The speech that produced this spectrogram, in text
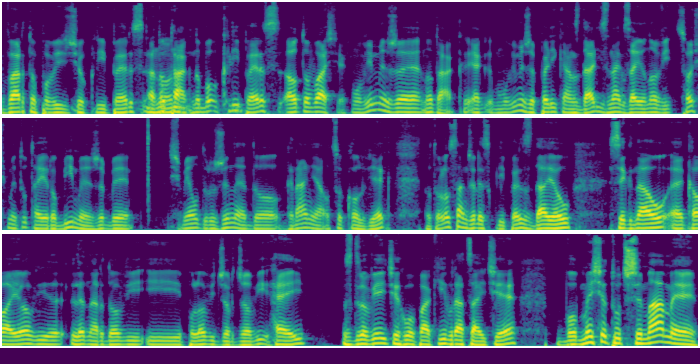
warto powiedzieć o Clippers. A no, tak, no bo Clippers, a to właśnie, jak mówimy, że no tak, jak mówimy, że Pelicans dali znak Zionowi, coś my tutaj robimy, żeby śmiał drużynę do grania o cokolwiek, no to Los Angeles Clippers dają sygnał e, Kawajowi, Leonardowi i Polowi George'owi, hej, zdrowiejcie chłopaki, wracajcie, bo my się tu trzymamy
